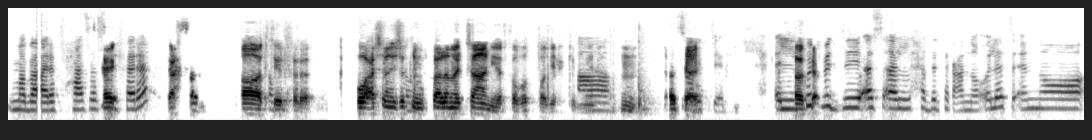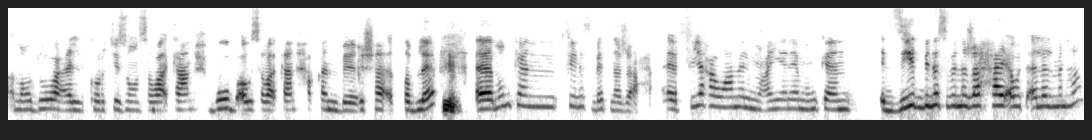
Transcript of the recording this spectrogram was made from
ما بعرف حاسس هيك بفرق؟ احسن آه كثير فرق. هو عشان اجتني مكالمه ثانية فبطل يحكي منيح. امم sorry okay. كثير. اللي كنت بدي أسأل حضرتك عنه. قلت إنه موضوع الكورتيزون سواء كان حبوب أو سواء كان حقن بغشاء الطبلة. آه، ممكن في نسبة نجاح. آه، في عوامل معينة ممكن تزيد بنسبة النجاح هاي أو تقلل منها؟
